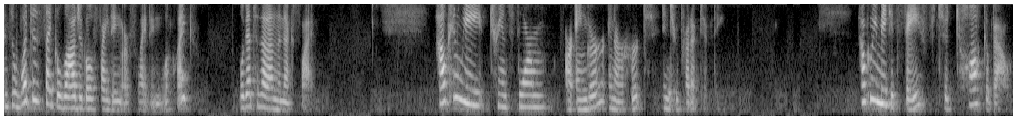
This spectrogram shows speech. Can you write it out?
And so, what does psychological fighting or flighting look like? We'll get to that on the next slide. How can we transform our anger and our hurt into productivity? How can we make it safe to talk about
